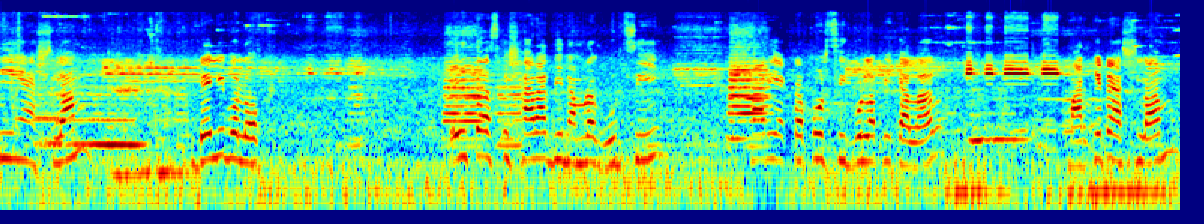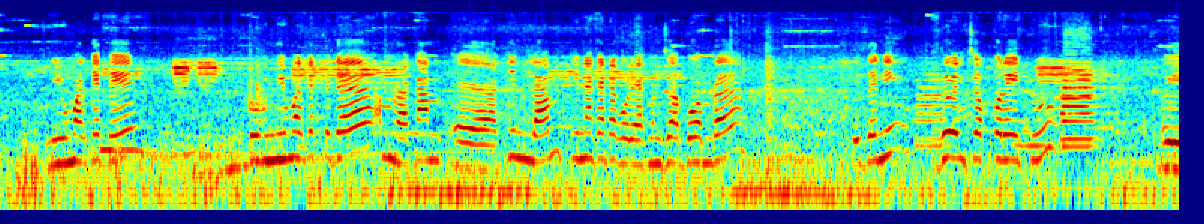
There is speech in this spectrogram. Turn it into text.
নিয়ে আসলাম ডেলি ব্লক এই তো আজকে সারাদিন আমরা ঘুরছি। শাড়ি একটা পরছি, গোলাপি কালার। মার্কেটে আসলাম, নিউ মার্কেটে। তো নিউ মার্কেট থেকে আমরা কান কিনলাম, কেনাকাটা করে এখন যাব আমরা। ওই জানি, দোয়েল চক্করে একটু ওই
